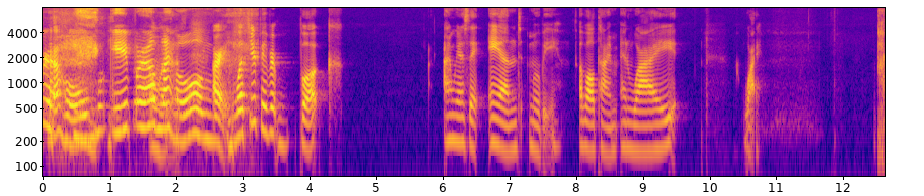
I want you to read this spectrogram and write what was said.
her at home. Keep her on oh my home. All right. What's your favorite book? I'm gonna say and movie of all time, and why? Why?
